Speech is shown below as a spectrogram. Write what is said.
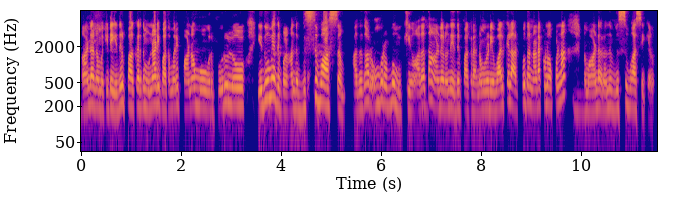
ஆண்டவர் நம்ம கிட்ட எதிர்பார்க்கறது முன்னாடி பார்த்த மாதிரி பணமோ ஒரு பொருளோ எதுவுமே எதிர்பார்க்க அந்த விசுவாசம் அதுதான் ரொம்ப ரொம்ப முக்கியம். அதை தான் ஆண்டவர் வந்து எதிர்பார்க்கிறார். நம்மளுடைய வாழ்க்கையில அற்புதம் நடக்கணும் அப்படின்னா நம்ம ஆண்டவர் வந்து விசுவாசிக்கணும்.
